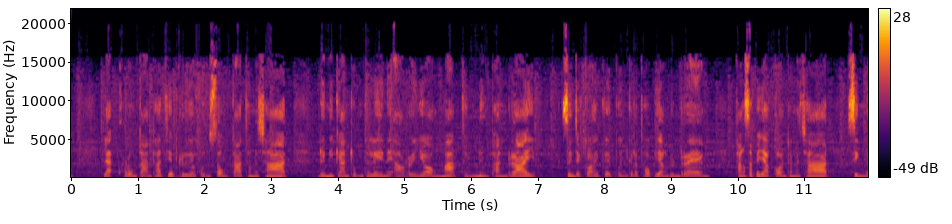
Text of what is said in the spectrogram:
3และโครงการท่าเทียบเรือขนส่งก๊าซธรรมชาติ โดยมีการถมทะเลในอ่าวระยองมากถึง 1,000 ไร่ ซึ่งจะก่อให้เกิดผลกระทบอย่างรุนแรง ทั้งทรัพยากรธรรมชาติ สิ่งแว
